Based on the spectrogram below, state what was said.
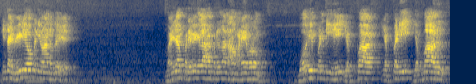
இந்த வீடியோ பதிவானது மனித பிறவிகளாக பிறந்த நாம் அனைவரும் போகி பண்டிகையை எப்பா எப்படி எவ்வாறு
